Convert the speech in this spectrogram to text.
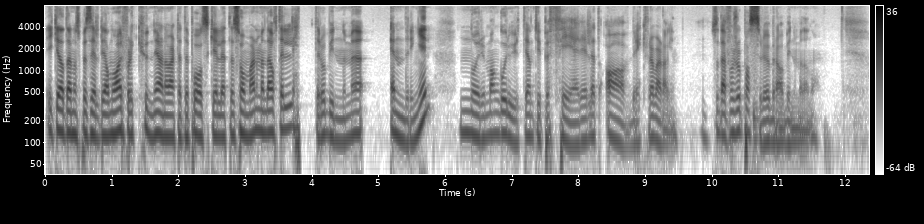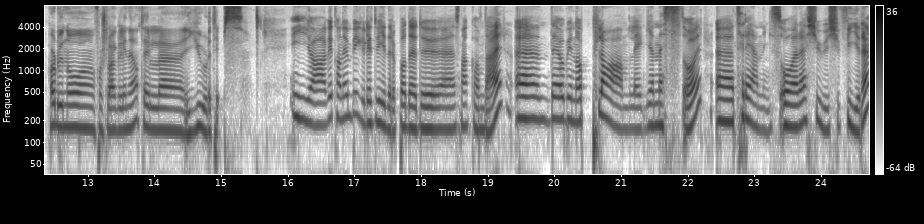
Ikke at det er noe spesielt i januar, for det kunne gjerne vært etter påske eller etter sommeren, men det er ofte lettere å begynne med endringer når man går ut i en type ferie eller et avbrekk fra hverdagen. Så Derfor så passer det jo bra å begynne med det nå. Har du noe forslag, Linnea, til uh, juletips? Ja, vi kan jo bygge litt videre på det du eh, snakka om der. Eh, det å begynne å planlegge neste år, eh, treningsåret 2024,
